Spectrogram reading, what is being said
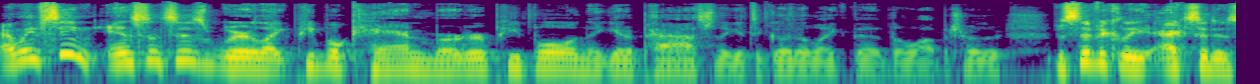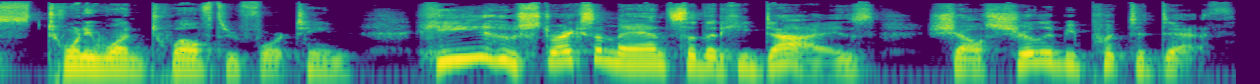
and we've seen instances where like people can murder people and they get a pass or they get to go to like the, the law patroller. Specifically Exodus 21, 12 through 14. He who strikes a man so that he dies shall surely be put to death.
